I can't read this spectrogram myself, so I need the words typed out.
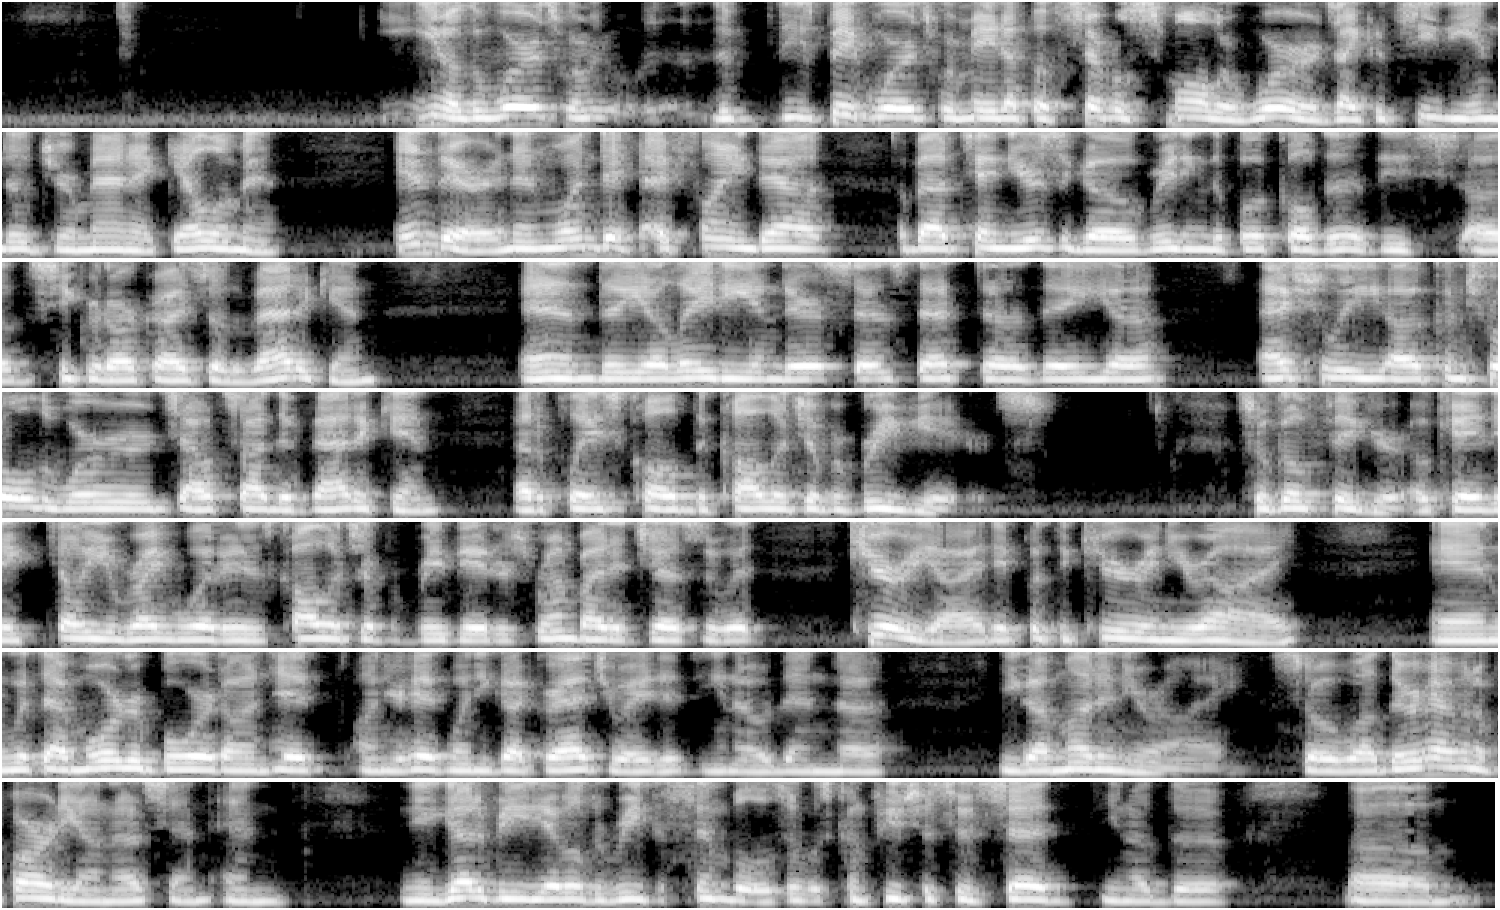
you know the words were the, these big words were made up of several smaller words. I could see the Indo-Germanic element in there. And then one day I find out about 10 years ago, reading the book called the, These uh, Secret Archives of the Vatican, and the uh, lady in there says that uh, they uh, actually uh, control the words outside the Vatican at a place called the College of Abbreviators. So go figure. Okay, they tell you right what it is. College of Abbreviators, run by the Jesuit Curii. They put the cure in your eye, and with that mortar board on head on your head when you got graduated, you know, then uh, you got mud in your eye. So uh, they're having a party on us, and and you got to be able to read the symbols. It was Confucius who said, you know, the um,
